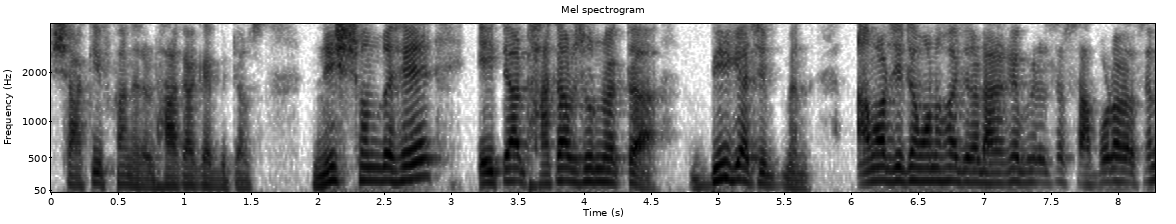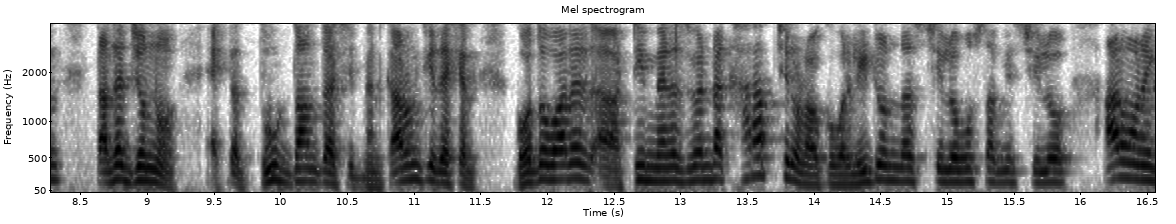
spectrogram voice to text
শাকিব খানের ঢাকা ক্যাপিটালস। নিঃসন্দেহে এটা ঢাকার জন্য একটা বিগ অ্যাচিভমেন্ট আমার যেটা মনে হয়, যারা ঢাকা ক্যাপিটালসের সাপোর্টার আছেন, তাদের জন্য একটা দুর্দান্ত অ্যাচিভমেন্ট কারণ কি দেখেন, গতবারের টিম ম্যানেজমেন্টটা খারাপ ছিল না একেবারে লিটন দাস ছিল, মুস্তাফিজ ছিল, আরও অনেক,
